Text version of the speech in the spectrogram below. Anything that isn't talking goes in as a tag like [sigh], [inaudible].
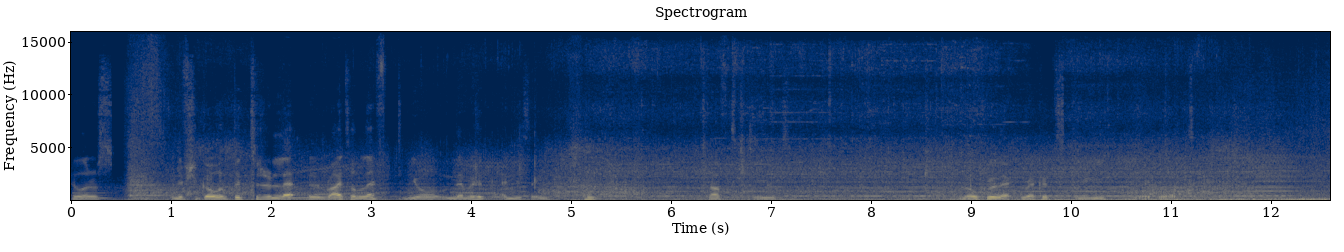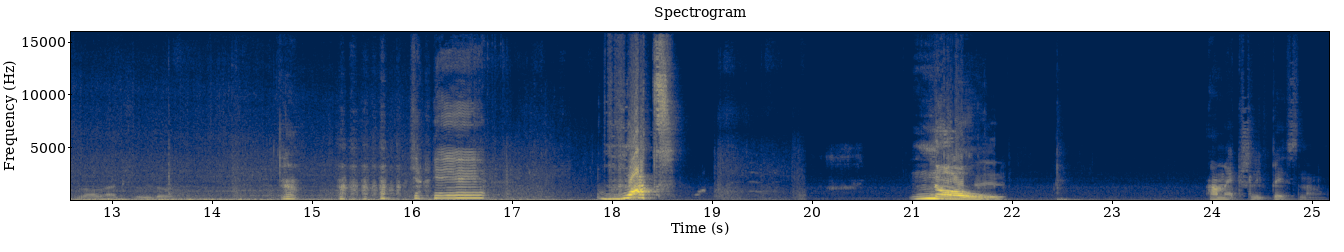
pillars. And if you go a bit to the left, uh, right or left, you'll never hit anything. Not speed. Local like, record speed. Wait, what? Lol, actually though. [gasps] Yeah, yeah, yeah, yeah. What? No! I'm actually pissed now.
